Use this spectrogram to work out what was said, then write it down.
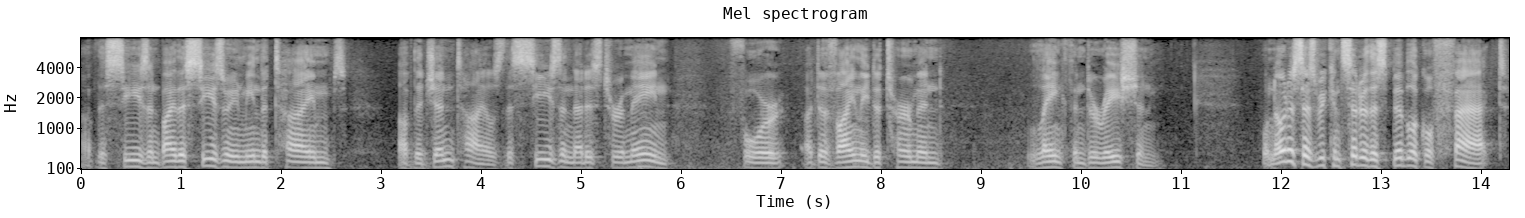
of the season. By the season, we mean the times of the Gentiles, the season that is to remain for a divinely determined length and duration. Well, notice as we consider this biblical fact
